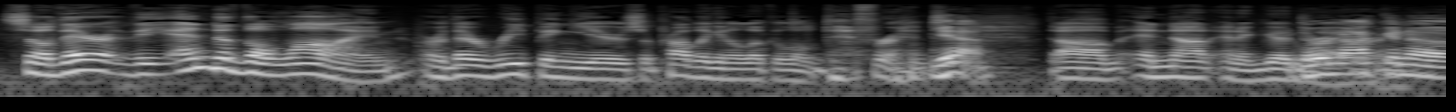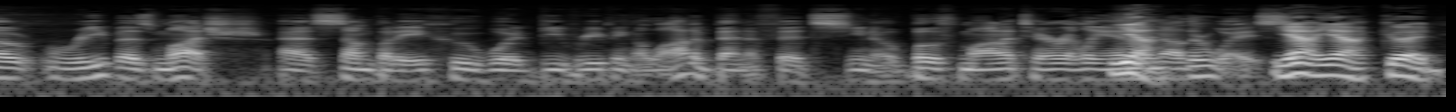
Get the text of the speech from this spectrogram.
So they're the end of the line or their reaping years are probably going to look a little different. yeah um, and not in a good they're way. not right? going to reap as much as somebody who would be reaping a lot of benefits, you know, both monetarily and Yeah. in other ways. Yeah, yeah, good.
